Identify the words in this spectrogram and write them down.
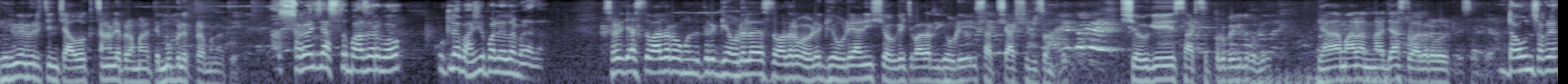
हिरव्या मिरचींची आवक चांगल्या प्रमाणात आहे मुबलक प्रमाणात आहे. सगळ्यात जास्त बाजारभाव कुठल्या भाजीपाल्याला मिळाला? सगळ्यात जास्त बाजारभाव म्हणलं तर घेवड्याला जास्त बाजारभाव मिळेल. घेवडे आणि शेवग्याचे बाजार घेवडे सातशे आठशे रुपये संपले. शेवगे साठ सत्तर रुपये किलो खपले ह्या मालांना जास्त बाजारभाव भेटले सध्या. डाऊन सगळ्यात?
